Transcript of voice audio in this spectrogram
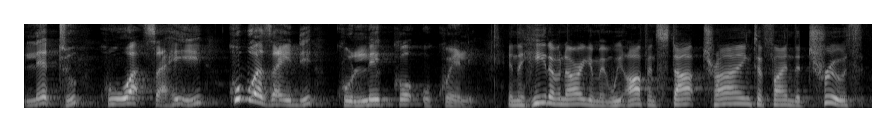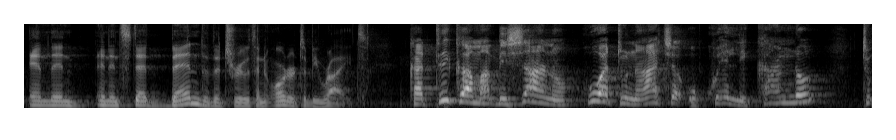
letu kuwa sahihi kubwa zaidi kuliko ukweli. In the heat of an argument, we often stop trying to find the truth and then and instead bend the truth in order to be right. Katika mabishano huwa tunaacha ukweli kando tu,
